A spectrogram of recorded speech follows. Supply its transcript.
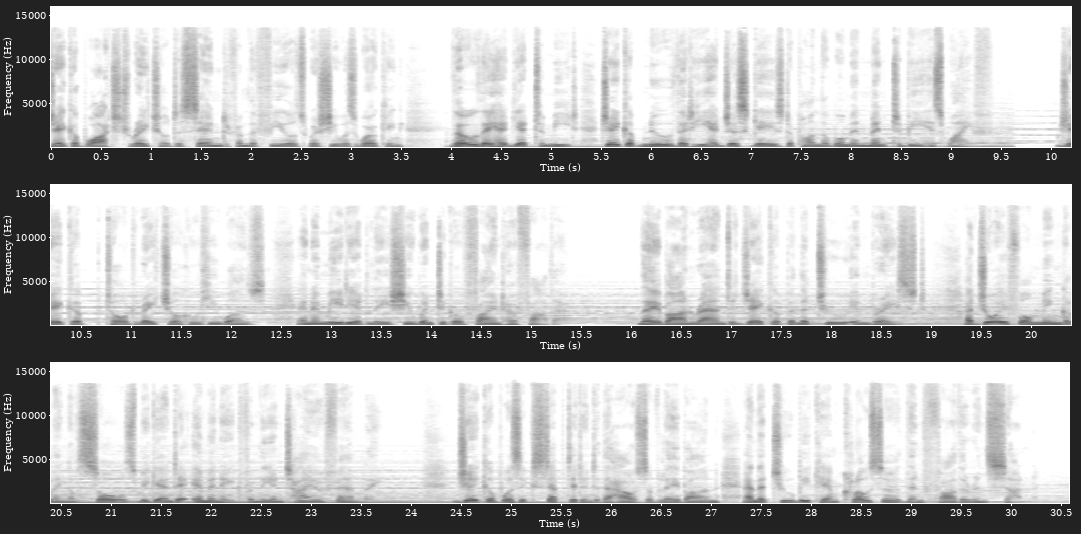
Jacob watched Rachel descend from the fields where she was working. Though they had yet to meet, Jacob knew that he had just gazed upon the woman meant to be his wife. Jacob told Rachel who he was, and immediately she went to go find her father. Laban ran to Jacob, and the two embraced. A joyful mingling of souls began to emanate from the entire family. Jacob was accepted into the house of Laban, and the two became closer than father and son.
